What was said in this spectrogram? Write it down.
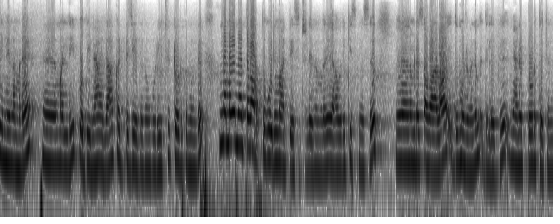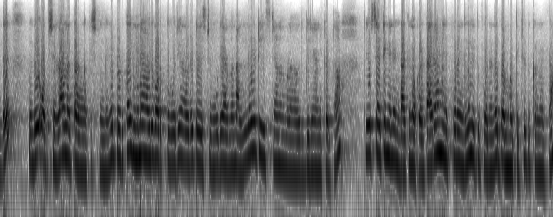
പിന്നെ നമ്മുടെ മല്ലി പുതിന ഇല കട്ട് ചെയ്തതും കൂടി ഇട്ട് കൊടുക്കുന്നുണ്ട്. നമ്മൾ നേരത്തെ വറുത്ത് കോരി മാറ്റി വെച്ചിട്ടില്ലേ? നമ്മൾ ആ ഒരു കിസ്മിസ് നമ്മുടെ സവാള ഇത് മുഴുവനും ഇതിലേക്ക് ഞാൻ ഇട്ട് കൊടുത്തിട്ടുണ്ട്. ഇത് ഓപ്ഷനിലാണ് കേട്ടോ നിങ്ങൾക്ക് ഇഷ്ടമുണ്ടെങ്കിൽ ഇട്ട് കൊടുക്കുക ഇങ്ങനെ ആ ഒരു വറുത്ത് കോരി ആ ഒരു ടേസ്റ്റും കൂടി ആകുമ്പോൾ നല്ലൊരു ടേസ്റ്റാണ് നമ്മൾ ആ ഒരു ബിരിയാണി കിട്ടുക തീർച്ചയായിട്ടും ഇങ്ങനെ ഉണ്ടാക്കി നോക്കണം. കേട്ടോ അരമണിക്കൂറെങ്കിലും ഇതുപോലെ എടുക്കണം കേട്ടോ.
